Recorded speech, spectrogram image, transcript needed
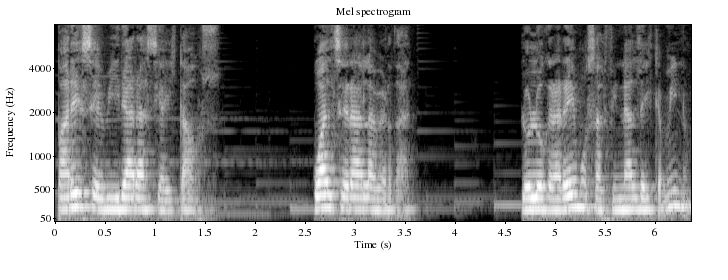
parece virar hacia el caos. ¿Cuál será la verdad? Lo lograremos al final del camino.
